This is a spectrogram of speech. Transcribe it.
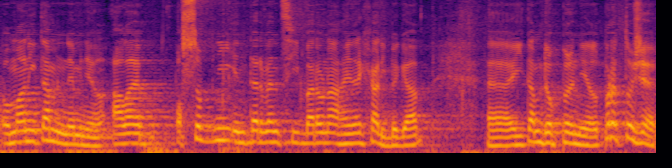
Oman tam neměl, ale osobní intervencí barona Heinricha Liebiga Eh, ji tam doplnil, protože,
